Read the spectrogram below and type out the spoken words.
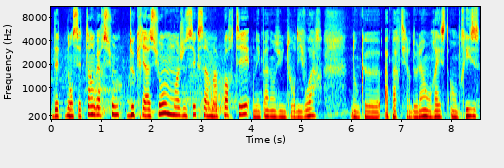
d'être dans cette inversion de création, moi je sais que ça m'a porté. On n'est pas dans une tour d'ivoire. Donc euh, à partir de là, on reste en prise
